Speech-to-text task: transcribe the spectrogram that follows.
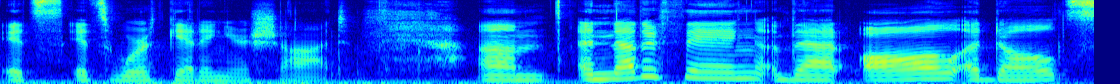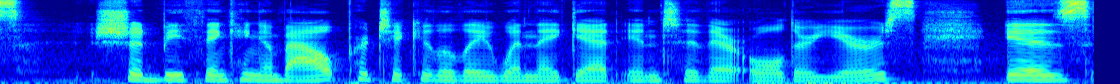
it's it's worth getting your shot. Um, another thing that all adults should be thinking about, particularly when they get into their older years, is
